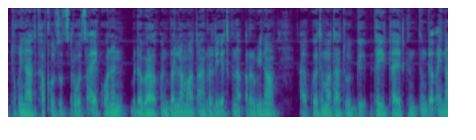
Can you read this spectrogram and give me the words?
እቲ ኲናት ካብ ቁጽጽር ወጻኢ ኣይኮነን፣ ብደብራቕን በላማጣን ረድኤት ክነቕርብ ኢና፣ ኣብ ከተማታት ውግእ ከይካየድ ክንጥንቀቕ ኢና፣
